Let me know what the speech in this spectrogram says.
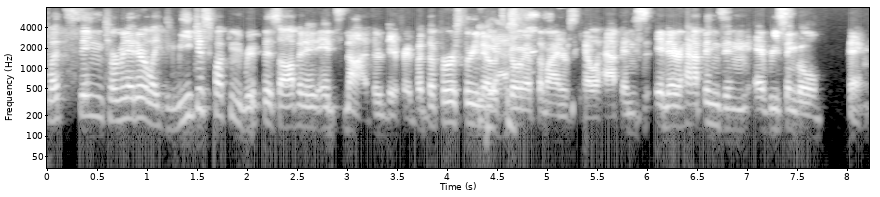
let's sing Terminator. Like, did we just fucking rip this off? And it, it's not. They're different. But the first three notes Yeah. going up the minor scale happens. It there happens in every single thing.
